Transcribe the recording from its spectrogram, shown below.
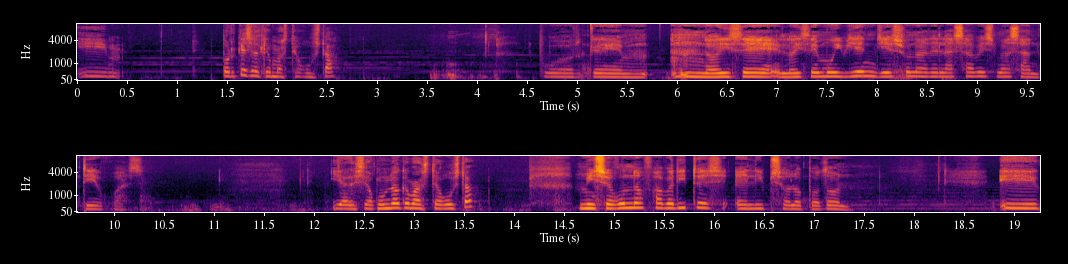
¿Y por qué es el que más te gusta? Porque mm, lo hice, lo hice muy bien y es una de las aves más antiguas. ¿Y el segundo que más te gusta? Mi segundo favorito es el Ipsolopodón. ¿Y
